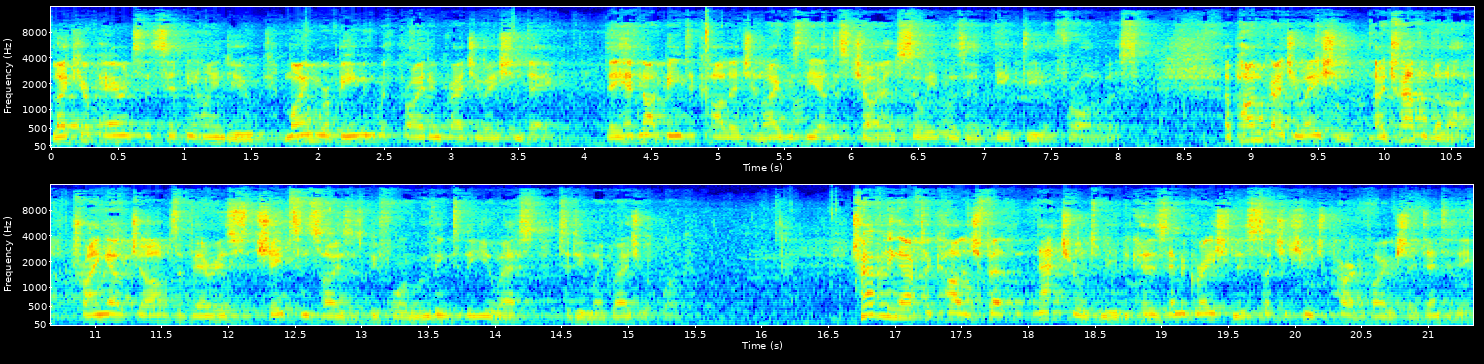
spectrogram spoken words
Like your parents that sit behind you, mine were beaming with pride on graduation day. They had not been to college and I was the eldest child, so it was a big deal for all of us. Upon graduation, I traveled a lot, trying out jobs of various shapes and sizes before moving to the US to do my graduate work. Travelling after college felt natural to me because immigration is such a huge part of Irish identity.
